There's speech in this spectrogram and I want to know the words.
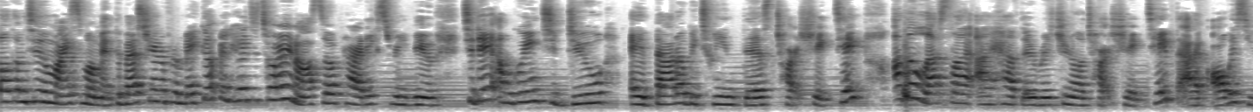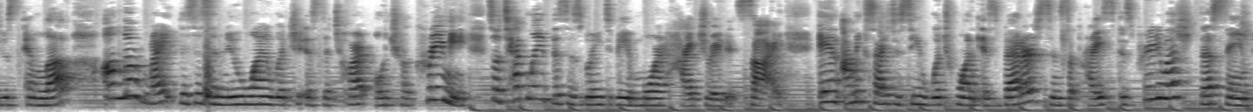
welcome to MaiMoments, the best channel for makeup and hair tutorial and also products review. Today I'm going to do a battle between this Tarte Shape Tape. On the left side I have the original Tarte Shape Tape that I always use and love. On the right this is a new one which is the Tarte Ultra Creamy. So technically this is going to be a more hydrated side. And I'm excited to see which one is better since the price is pretty much the same.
